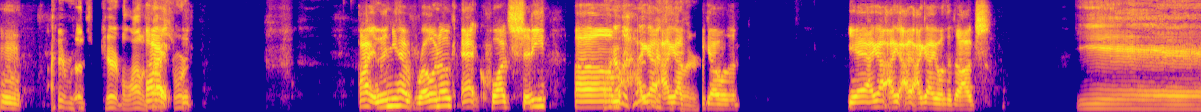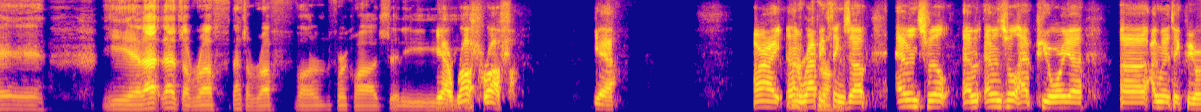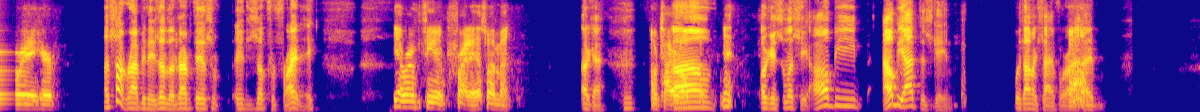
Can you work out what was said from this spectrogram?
Mm. I didn't realize Garrett Milan was All that right. short. All right. Then you have Roanoke at Quad City. Um, I got I got to go with it. Yeah, I got I I, I got to go with the dogs. Yeah, yeah. That that's a rough. That's a rough one for Quad City. Yeah, rough, rough. Yeah. All right, and wrapping things up, Evansville, Ev- Evansville at Peoria. Uh, I'm going to take Peoria here. That's not wrapping things up. That's wrapping things up for Friday. Yeah, wrapping things up Friday. That's what I meant. Okay. I'm tired. Um, Okay, so let's see. I'll be I'll be at this game, which I'm excited for. Wow. I,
